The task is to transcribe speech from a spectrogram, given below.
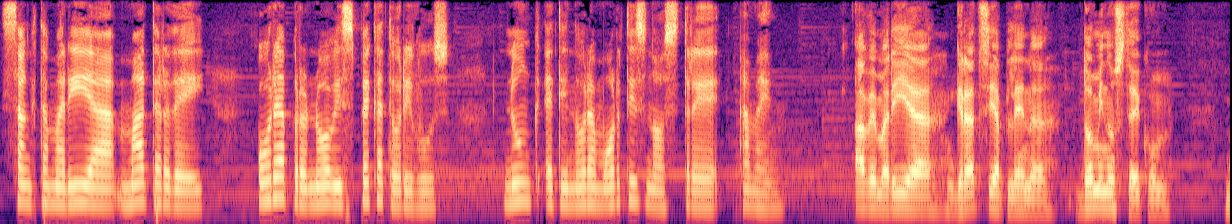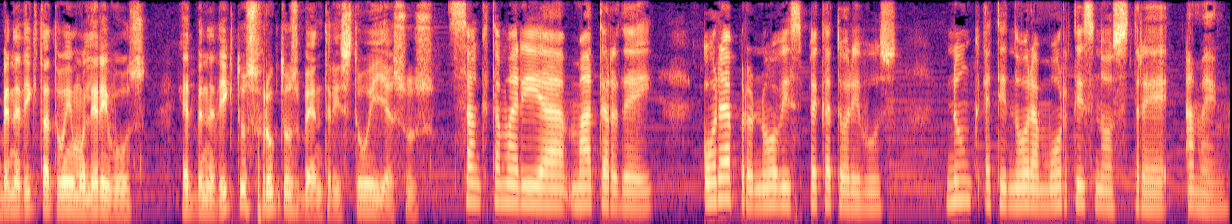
Sancta Maria, Mater Dei, ora pro nobis peccatoribus, nunc et in hora mortis nostre. Amen. Ave Maria, gratia plena, Dominus tecum, benedicta tu in mulieribus, et benedictus fructus ventris tui, Iesus. Sancta Maria, Mater Dei, ora pro nobis peccatoribus, nunc et in hora mortis nostre. Amen.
